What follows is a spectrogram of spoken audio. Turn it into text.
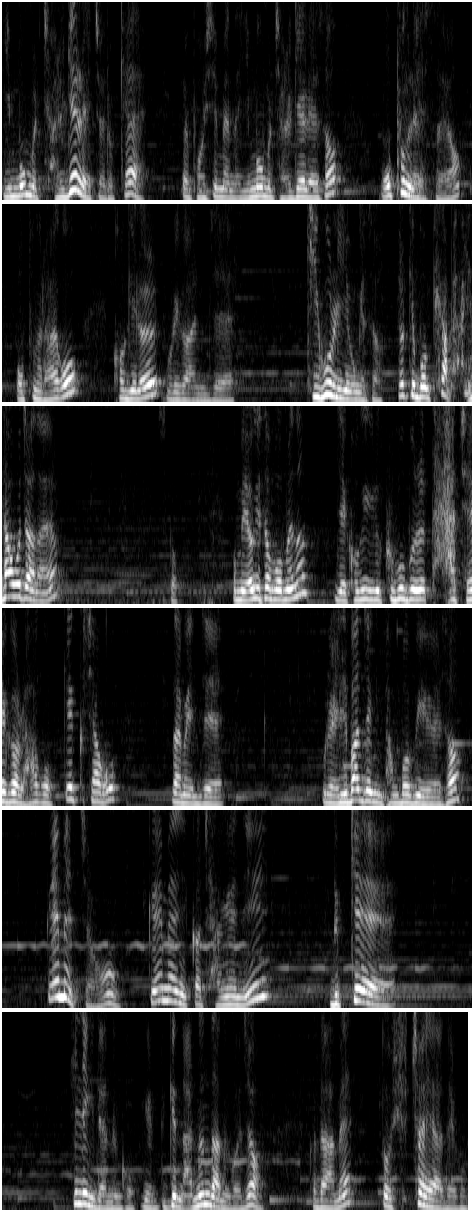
잇몸을 절개를 했죠, 이렇게. 보시면은 잇몸을 절개를 해서 오픈을 했어요. 오픈을 하고 거기를 우리가 이제 기구를 이용해서 이렇게 보면 피가 많이 나오잖아요. 스톱. 그러면 여기서 보면은 이제 거기 그 부분을 다 제거를 하고 깨끗이 하고 그다음에 이제 우리가 일반적인 방법에 의해서 꿰맸죠. 꿰매니까 당연히 늦게 힐링이 되는 거, 늦게 낫는다는 거죠. 그 다음에 또 슈처해야 되고,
